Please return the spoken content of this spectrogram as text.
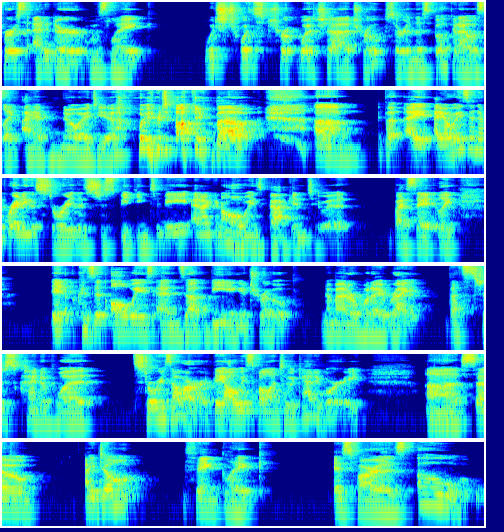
first editor was like which what's tro- which uh, tropes are in this book and i was like i have no idea what you're talking about um, but I, I always end up writing a story that's just speaking to me and i can mm. always back into it by saying like it because it always ends up being a trope no matter what i write that's just kind of what stories are they always fall into a category uh, mm-hmm. so i don't think like as far as oh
